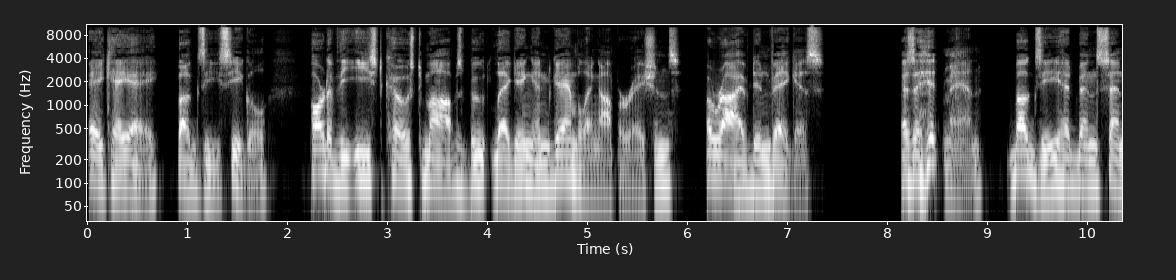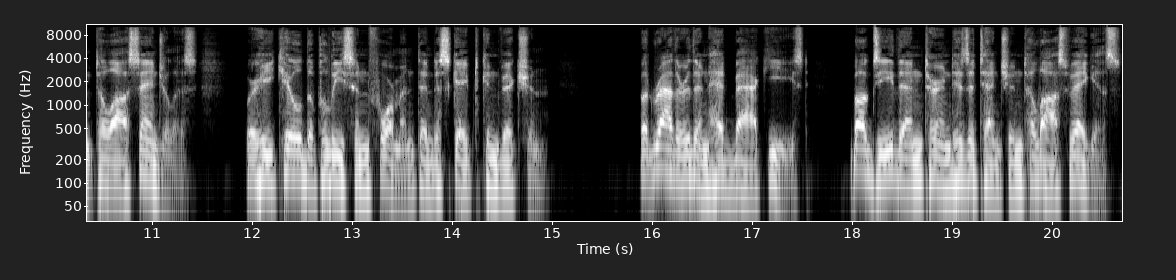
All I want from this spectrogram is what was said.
aka Bugsy Siegel, part of the East Coast mob's bootlegging and gambling operations, arrived in Vegas. As a hitman, Bugsy had been sent to Los Angeles, where he killed a police informant and escaped conviction. But rather than head back east, Bugsy then turned his attention to Las Vegas,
